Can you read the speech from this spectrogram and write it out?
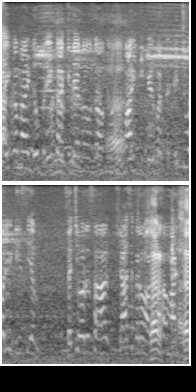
ಹೈಕಮಾಂಡ್ ಬ್ರೇಕ್ ಹಾಕಿದೆ ಅನ್ನೋ ಒಂದು ಒಂದು ಮಾಹಿತಿ ಕೇಳ್ಬರ್ತದೆ ಹೆಚ್ಚುವರಿ ಡಿಸಿಎಂ ಸಚಿವರು ಸಹ ಶಾಸಕರು ಆಗ್ರಹ ಮಾಡ್ತಾರೆ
